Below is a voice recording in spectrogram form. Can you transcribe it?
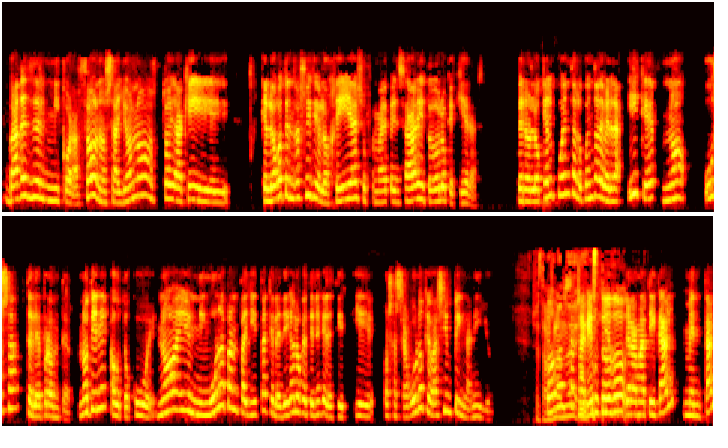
va desde mi corazón, o sea, yo no estoy aquí, que luego tendrá su ideología y su forma de pensar y todo lo que quieras pero lo que él cuenta lo cuenta de verdad. Iker no usa teleprompter, no tiene autocue, no hay ninguna pantallita que le diga lo que tiene que decir y os aseguro que va sin pinganillo. O sea, todo gramatical, mental,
